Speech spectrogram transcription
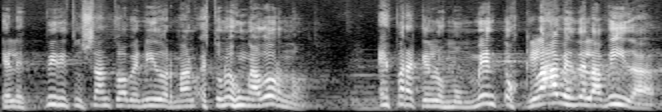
El Espíritu Santo ha venido, hermano. Esto no es un adorno. Es para que en los momentos claves de la vida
